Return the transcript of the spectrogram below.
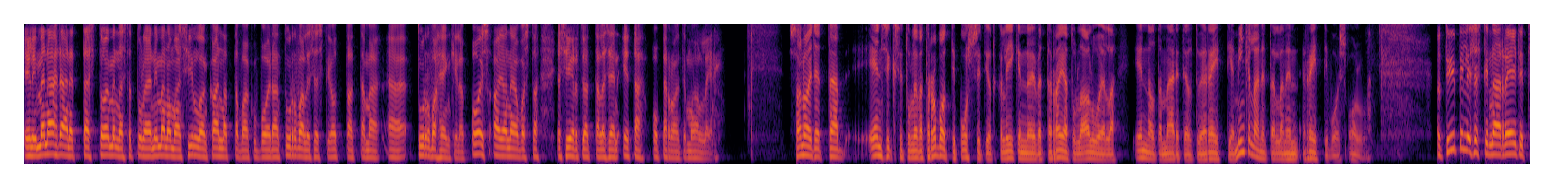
Eli me nähdään, että tästä toiminnasta tulee nimenomaan silloin kannattavaa, kun voidaan turvallisesti ottaa tämä turvahenkilö pois ajoneuvosta ja siirtyä tällaiseen etäoperointimalliin. Sanoit, että ensiksi tulevat robottipussit, jotka liikennöivät rajatulla alueella ennalta määriteltyä reittiä. Minkälainen tällainen reitti voisi olla? No, tyypillisesti nämä reitit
